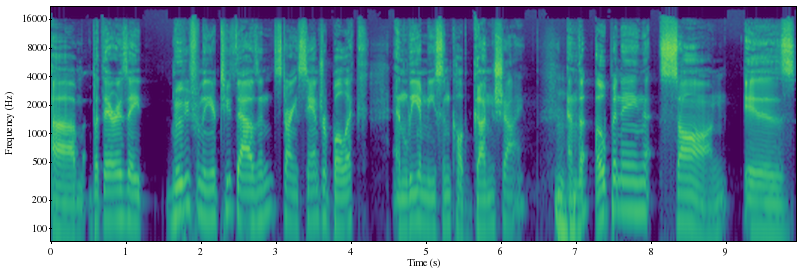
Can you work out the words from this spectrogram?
Um, but there is a movie from the year 2000 starring Sandra Bullock and Liam Neeson called Gun Shy. Mhm. And the opening song is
